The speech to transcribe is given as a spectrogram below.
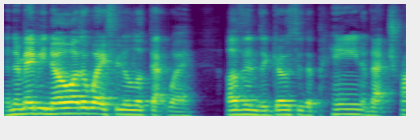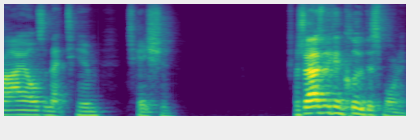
And there may be no other way for you to look that way other than to go through the pain of that trials and that temptation. And so as we conclude this morning,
